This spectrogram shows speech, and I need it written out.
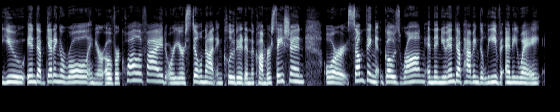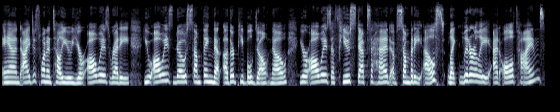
you end up getting a role and you're overqualified or you're still not included in the conversation or something goes wrong and then you end up having to leave anyway. And I just want to tell you, you're always ready. You always know something that other people don't know. You're always a few steps ahead of somebody else, like literally at all times.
